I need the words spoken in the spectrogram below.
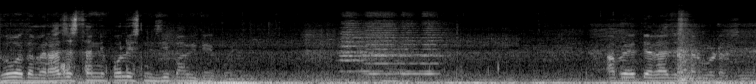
જુઓ તમે, રાજસ્થાનની પોલીસની જીપ આવી ગઈ કોઈ. આપણે અત્યારે રાજસ્થાન બોર્ડર છીએ.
